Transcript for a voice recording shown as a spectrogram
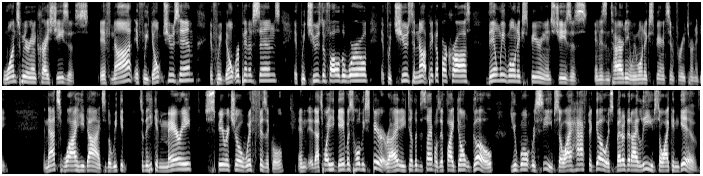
once we are in Christ Jesus. If not, if we don't choose him, if we don't repent of sins, if we choose to follow the world, if we choose to not pick up our cross, then we won't experience Jesus in his entirety and we won't experience him for eternity. And that's why he died so that we could so that he could marry spiritual with physical. And that's why he gave us holy spirit right? He told the disciples if i don't go you won't receive. So i have to go. It's better that i leave so i can give.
